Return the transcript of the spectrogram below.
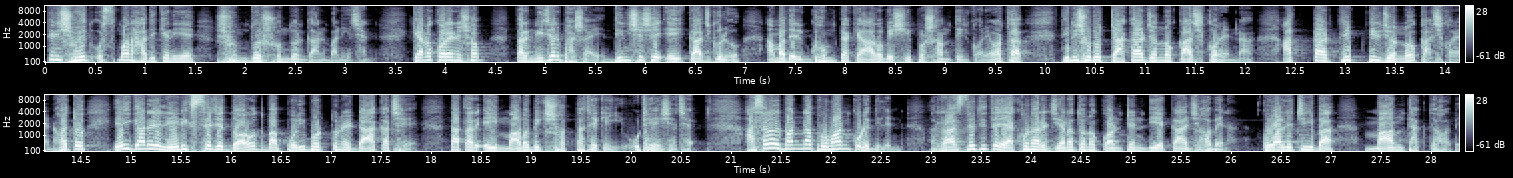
তিনি শহীদ ওসমান হাদিকে নিয়ে সুন্দর সুন্দর গান বানিয়েছেন। কেন করেন এসব? তার নিজের ভাষায় দিন শেষে এই কাজগুলো আমাদের ঘুমটাকে আরও বেশি প্রশান্তির করে। অর্থাৎ তিনি শুধু টাকার জন্য কাজ করেন না, আত্মার তৃপ্তির জন্য কাজ করেন। হয়তো এই গানের লিরিক্সে যে দরদ বা পরিবর্তনের ডাক আছে, তা তার এই মানবিক সত্তা থেকেই উঠে এসেছে। হাসান আল বান্না প্রমাণ করে দিলেন, রাজনীতিতে এখন আর জেনতন কন্টেন্ট দিয়ে কাজ হবে না। কোয়ালিটি বা মান থাকতে হবে।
